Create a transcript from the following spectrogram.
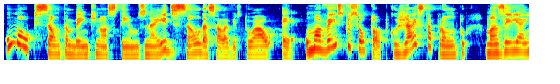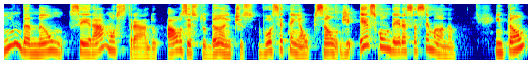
Uma opção também que nós temos na edição da sala virtual é, uma vez que o seu tópico já está pronto, mas ele ainda não será mostrado aos estudantes, você tem a opção de esconder essa semana. Então,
